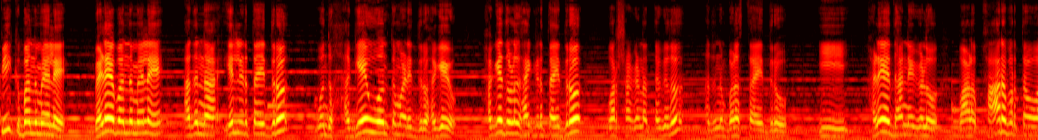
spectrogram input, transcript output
ಪೀಕ್ ಬಂದ ಮೇಲೆ, ಬೆಳೆ ಬಂದ ಮೇಲೆ ಅದನ್ನು ಎಲ್ಲಿಡ್ತಾ ಇದ್ರು? ಒಂದು ಹಗೆವು ಅಂತ ಮಾಡಿದ್ರು, ಹಗೇವು. ಹಗೆದೊಳಗೆ ಹಾಕಿಡ್ತಾ ಇದ್ರು, ವರ್ಷಗಣ ತೆಗೆದು ಅದನ್ನು ಬಳಸ್ತಾ ಇದ್ರು. ಈ ಹಳೆಯ ಧಾನ್ಯಗಳು ಬಹಳ ಫಾರ ಬರ್ತಾವ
